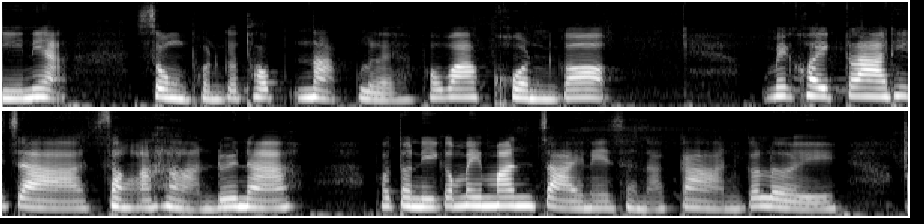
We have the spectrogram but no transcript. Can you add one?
นี้เนี่ยส่งผลกระทบหนักเลย เพราะว่าคนก็ไม่ค่อยกล้าที่จะสั่งอาหารด้วยนะ เพราะตอนนี้ก็ไม่มั่นใจในสถานการณ์ก็เลย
